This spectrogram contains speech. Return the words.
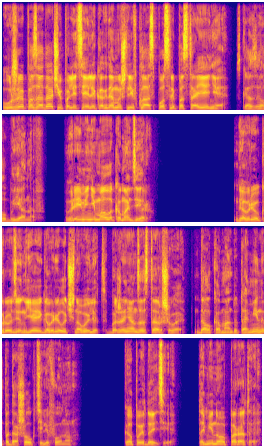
«Уже по задаче полетели, когда мы шли в класс после построения», – сказал Буянов. «Времени мало, командир». «Гаврюк, Родин, я и Гаврилыч на вылет. Бажанян за старшего», – дал команду Тамин и подошел к телефону. «КП дайте. Тамину аппарата.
